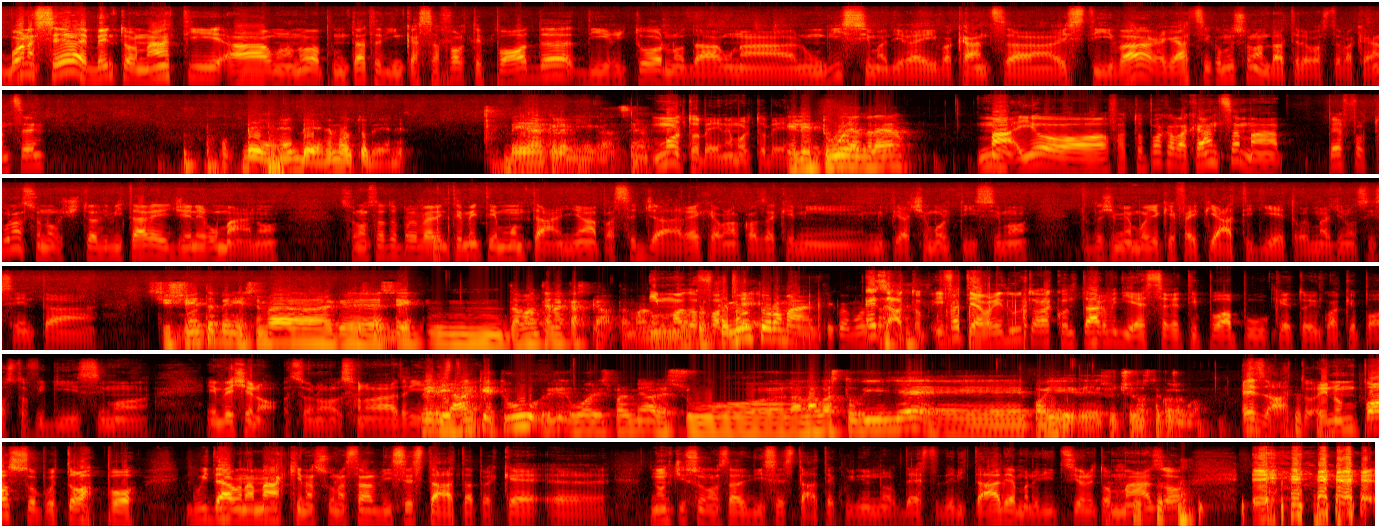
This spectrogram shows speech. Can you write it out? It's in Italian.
Buonasera e bentornati a una nuova puntata di Incassaforte Pod, di ritorno da una lunghissima, direi, vacanza estiva. Ragazzi, come sono andate le vostre vacanze? Bene, bene, molto bene. Bene anche le mie, grazie. Molto bene, molto bene. E le tue, Andrea? Ma io ho fatto poca vacanza, ma per fortuna sono riuscito ad evitare il genere umano. Sono stato prevalentemente in montagna a passeggiare, che è una cosa che mi, mi piace moltissimo Tanto c'è mia moglie che fa i piatti dietro, immagino si senta si sente benissimo, sembra che sei davanti a una cascata. Ma in modo forte. È molto romantico. È molto esatto, infatti avrei dovuto raccontarvi di essere tipo a Phuket o in qualche posto fighissimo. E invece no, sono, sono a Trieste. Vedi, anche tu vuoi risparmiare sulla lavastoviglie e poi succedono queste cose qua. Esatto, e non posso purtroppo guidare una macchina su una strada dissestata perché eh, non ci sono strade dissestate qui nel nord-est dell'Italia, maledizione Tommaso. e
